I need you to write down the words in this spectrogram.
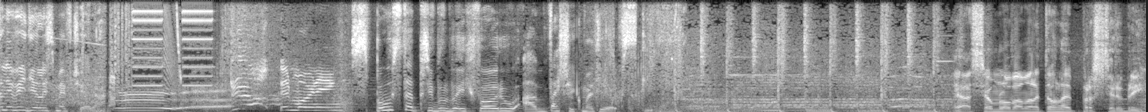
a nevěděli jsme včera. Good morning. Spousta přibulbých fórů a Vašek Matějovský. Já se omlouvám, ale tohle je prostě dobrý.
